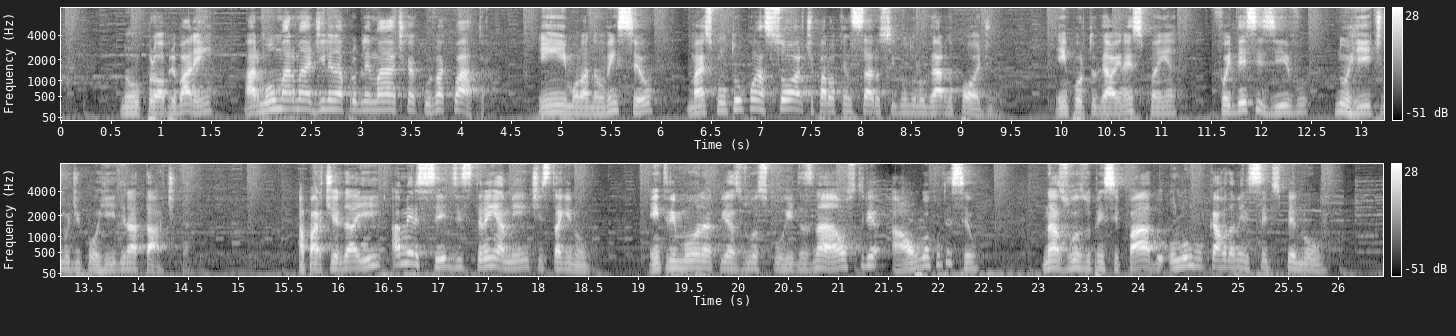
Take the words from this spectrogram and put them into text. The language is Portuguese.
No próprio Bahrein, armou uma armadilha na problemática curva 4, em Imola não venceu, mas contou com a sorte para alcançar o segundo lugar do pódio. Em Portugal e na Espanha, foi decisivo no ritmo de corrida e na tática. A partir daí, a Mercedes estranhamente estagnou. Entre Mônaco e as duas corridas na Áustria, algo aconteceu. Nas ruas do Principado, o longo carro da Mercedes penou.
